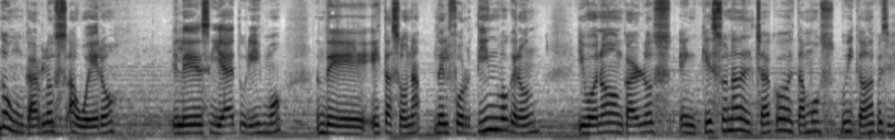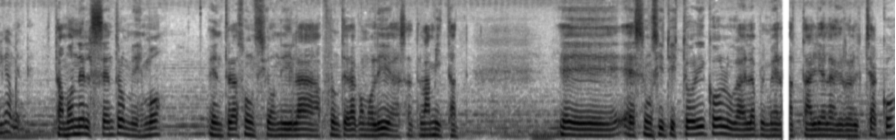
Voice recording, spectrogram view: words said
Don Carlos Agüero, él es guía de turismo de esta zona, del Fortín Boquerón. Y bueno, don Carlos, ¿en qué zona del Chaco estamos ubicados específicamente? Estamos en el centro mismo, entre Asunción y la frontera con Bolivia, es la mitad. Eh, es un sitio histórico, lugar de la primera batalla de la guerra del Chaco.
